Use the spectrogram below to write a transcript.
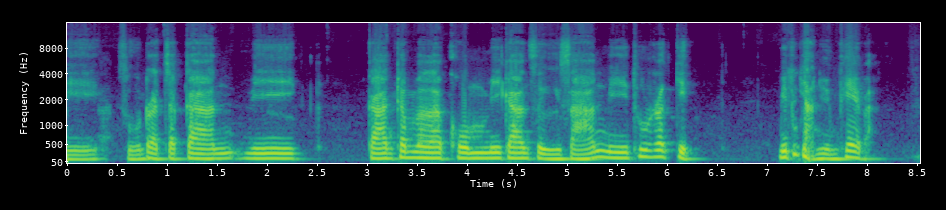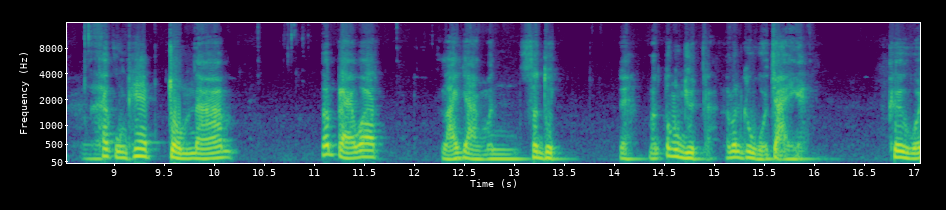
มีศูนย์ราชการมีการคมนาคม มีการสื่อสารมีธุรกิจ มีทุกอย่างอยู่กรุงเทพอะ ถ้ากรุงเทพจมน้ำนั่นแปลว่าหลายอย่างมันสะดุดเนี่ยมันต้องหยุดอะแล้วมันคือหัวใจไงคือหัว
